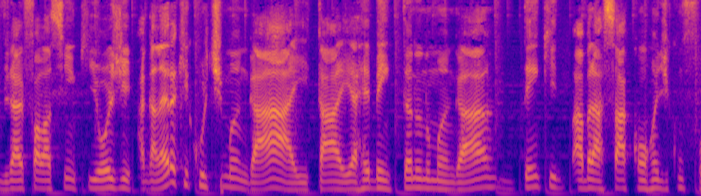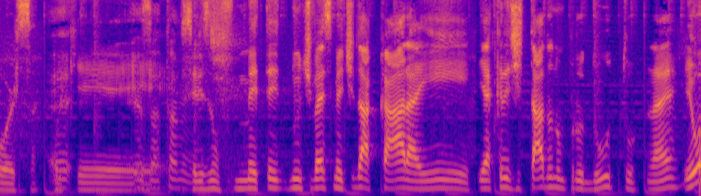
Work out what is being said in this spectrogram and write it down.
virar e falar assim que hoje a galera que curte mangá e tá aí arrebentando no mangá tem que abraçar a Conrad com força. É, porque é, se eles não, meter, não tivessem metido a cara aí e acreditado no produto, né? Eu,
